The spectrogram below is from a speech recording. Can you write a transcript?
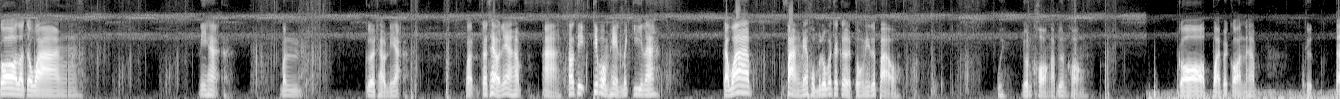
ก็เราจะวาง นี่ฮะ มันเกิดแถวเนี้ยปะ แต่แถวเนี้ยครับ อ่า เท่าที่ที่ผมเห็นเมื่อกี้นะ แต่ว่าฝั่งเนี้ยผมไม่รู้มันจะเกิดตรงนี้หรือเปล่า อุ้ยโยนของครับโยนของ ก็ปล่อยไปก่อนนะครับ ถือแต่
